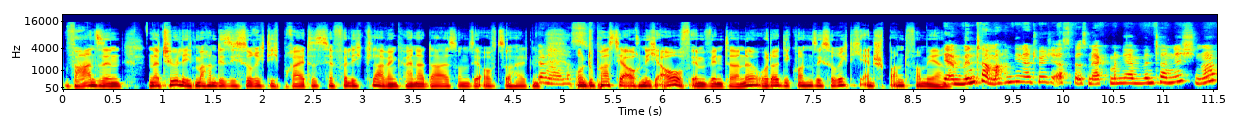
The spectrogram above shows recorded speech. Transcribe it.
Wahnsinn. Natürlich machen die sich so richtig breit. Das ist ja völlig klar, wenn keiner da ist, um sie aufzuhalten. Genau, Und du passt ja auch nicht auf im Winter, ne? Oder? Die konnten sich so richtig entspannt vermehren. Ja, im Winter machen die natürlich erst, das merkt man ja im Winter nicht, ne?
